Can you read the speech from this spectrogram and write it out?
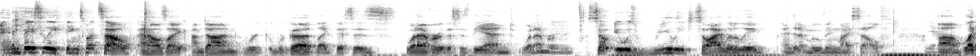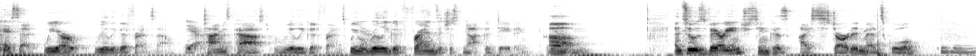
and basically things went south, and I was like, I'm done. We're, we're good. Like, this is whatever. This is the end, whatever. Mm-hmm. So it was really, so I literally ended up moving myself. Yeah. Um, like I said, we are really good friends now. Yeah. Time has passed, really good friends. We were really good friends, it's just not good dating. Um, and so it was very interesting because I started med school Mm-hmm.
